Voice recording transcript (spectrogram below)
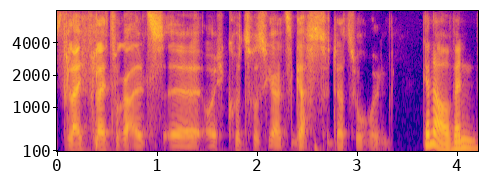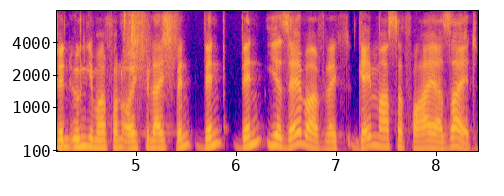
Vielleicht, vielleicht sogar als äh, euch kurzfristig als Gast dazu holen. Genau, wenn, wenn irgendjemand von euch vielleicht, wenn, wenn, wenn ihr selber vielleicht Game Master for Hire seid,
